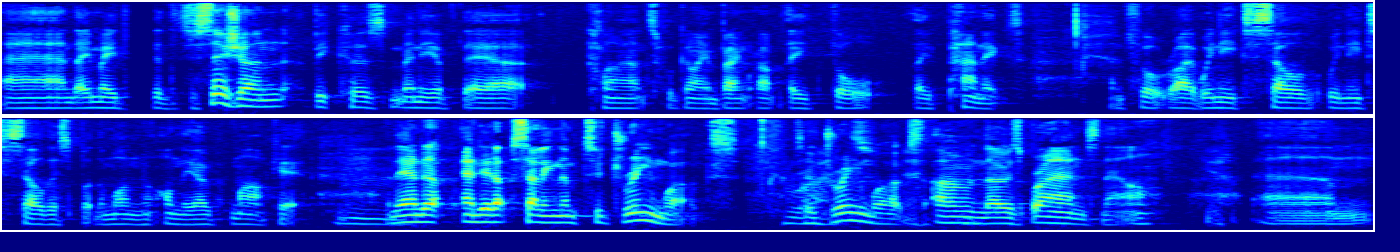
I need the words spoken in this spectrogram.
and they made the decision because many of their clients were going bankrupt. They thought they panicked and thought, right, we need to sell, we need to sell this, put them on on the open market, Mm. and they ended up, ended up selling them to DreamWorks. So DreamWorks yeah. own those brands now, Yeah. um,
